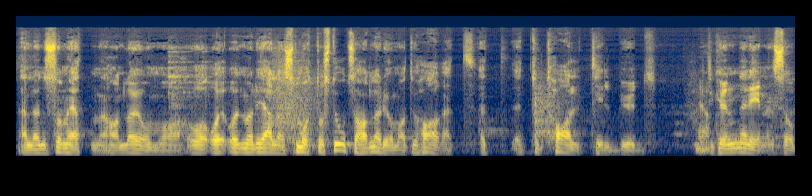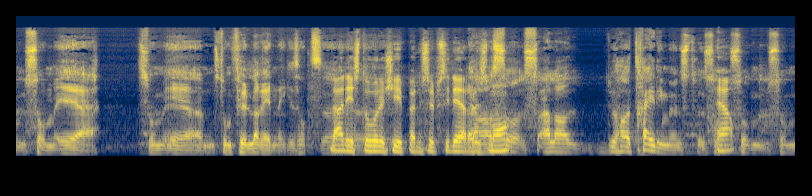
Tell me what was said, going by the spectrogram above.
den lønnsomheten handler jo om å, og, og, og, når det gjelder smått og stort, så handler det jo om at du har et, et, et totaltilbud. Til kundene dine som, som er som, er, som, fyller inn. ikke sant? Der de store skipene subsidierer de små? Så, eller du har tradingmønstre som, ja. som, som,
